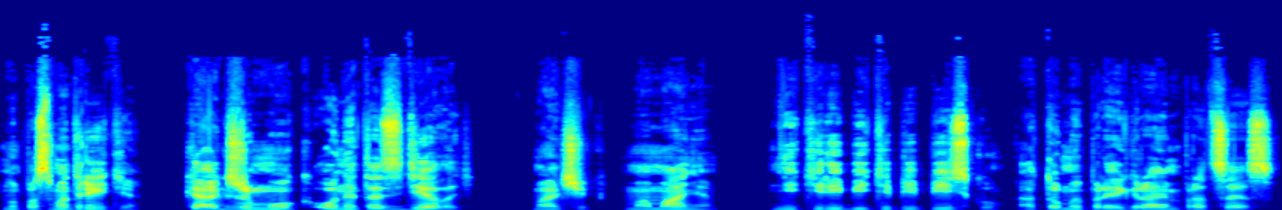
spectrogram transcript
"Ну посмотрите, как же мог он это сделать? Мальчик: "Маманя, не теребите пипиську, а то мы проиграем процесс".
